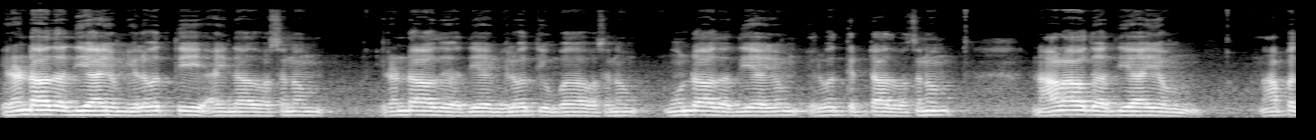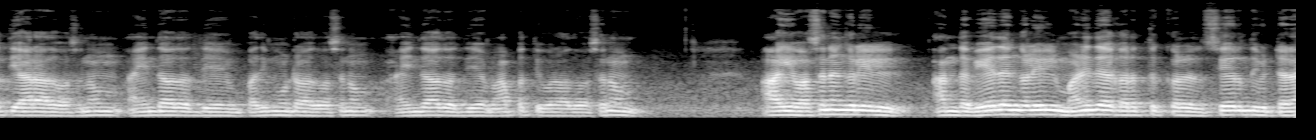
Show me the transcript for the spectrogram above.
இரண்டாவது அத்தியாயம் எழுபத்தி ஐந்தாவது வசனம் இரண்டாவது அத்தியாயம் எழுபத்தி ஒன்பதாவது வசனம் மூன்றாவது அத்தியாயம் எழுபத்தெட்டாவது வசனம் நாலாவது அத்தியாயம் நாற்பத்தி ஆறாவது வசனம் ஐந்தாவது அத்தியாயம் பதிமூன்றாவது வசனம் ஐந்தாவது அத்தியாயம் நாற்பத்தி ஓராவது வசனம் ஆகிய வசனங்களில் அந்த வேதங்களில் மனித கருத்துக்கள் சேர்ந்து விட்டன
